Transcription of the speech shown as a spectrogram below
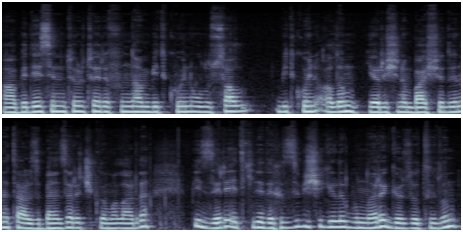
ABD senatörü tarafından Bitcoin ulusal Bitcoin alım yarışının başladığını tarzı benzer açıklamalarda bizleri etkiledi. Hızlı bir şekilde bunlara göz atalım.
